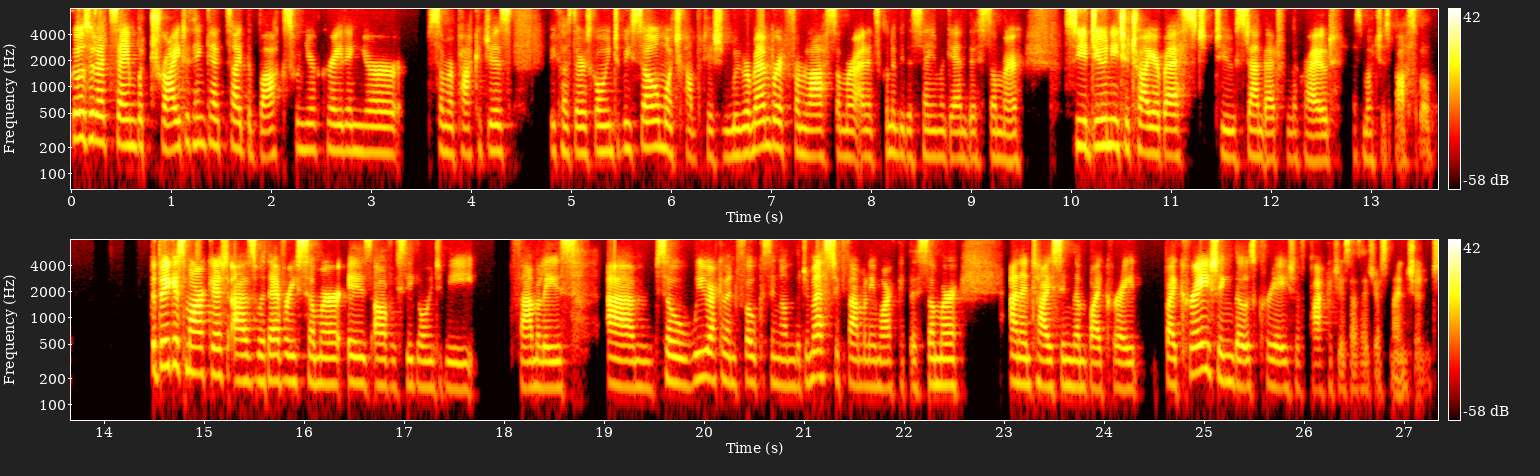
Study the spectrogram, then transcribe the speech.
Goes without saying but try to think outside the box when you're creating your summer packages because there's going to be so much competition. We remember it from last summer and it's going to be the same again this summer. So you do need to try your best to stand out from the crowd as much as possible. The biggest market, as with every summer, is obviously going to be families. Um, so we recommend focusing on the domestic family market this summer and enticing them by create by creating those creative packages, as I just mentioned.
